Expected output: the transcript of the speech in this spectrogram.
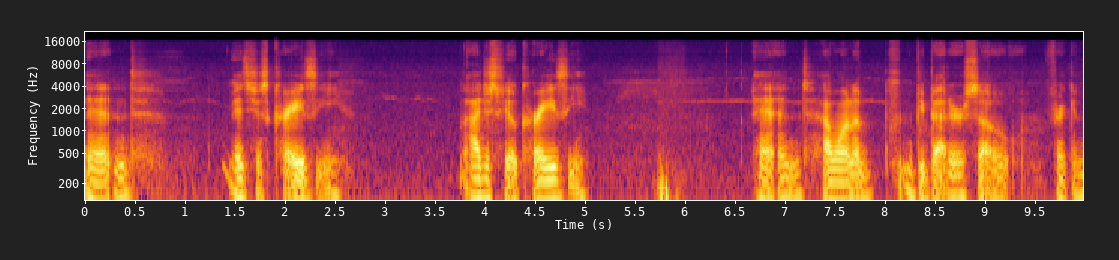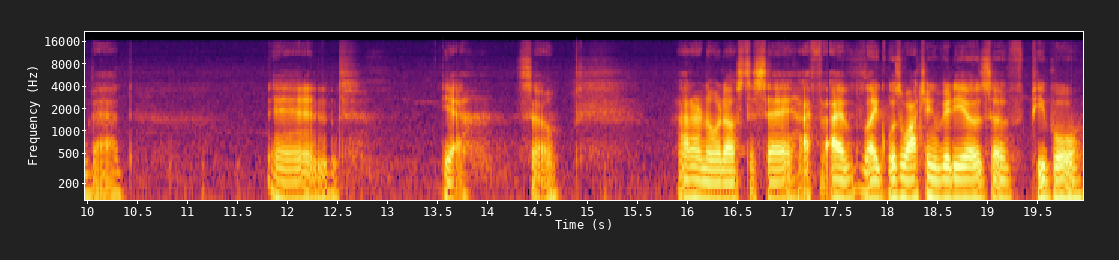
and it's just crazy. I just feel crazy, and I want to be better so freaking bad, and yeah, so. I don't know what else to say. I, I like was watching videos of people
